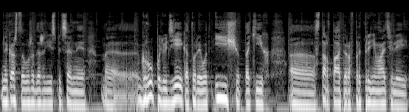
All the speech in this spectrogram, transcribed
мне кажется, уже даже есть специальные э, группы людей, которые вот ищут таких э, стартаперов, предпринимателей,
